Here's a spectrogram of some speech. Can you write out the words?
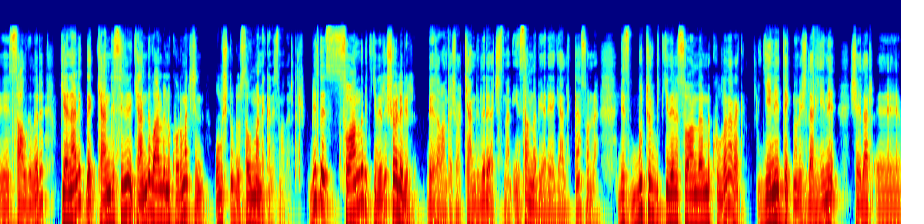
e, salgıları genellikle kendisini, kendi varlığını korumak için oluşturduğu savunma mekanizmalarıdır. Bir de soğanlı bitkileri şöyle bir dezavantaj var kendileri açısından. insanla bir araya geldikten sonra biz bu tür bitkilerin soğanlarını kullanarak yeni teknolojiler, yeni şeyler, e,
